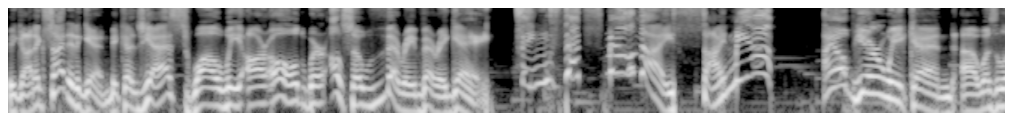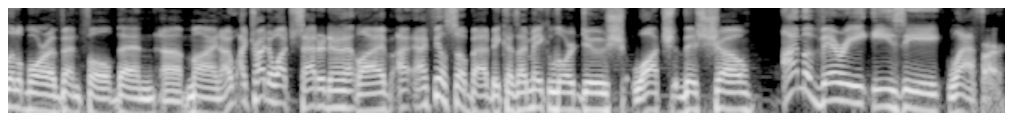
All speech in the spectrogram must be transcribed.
We got excited again because, yes, while we are old, we're also very, very gay. Things that smell nice. Sign me up. I hope your weekend uh, was a little more eventful than uh, mine. I, I, tried to watch Saturday Night Live. I, I, feel so bad because I make Lord Douche watch this show. I'm a very easy laugher.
